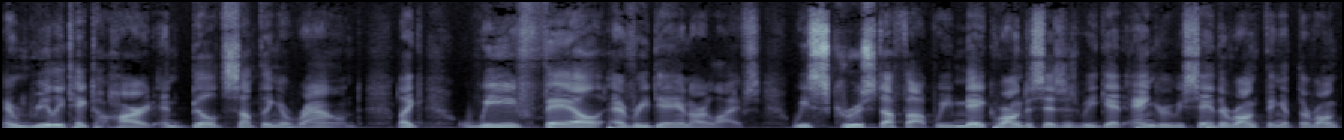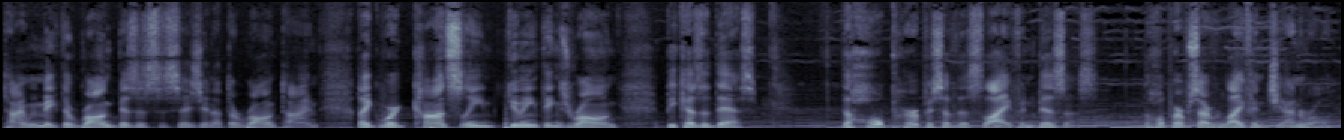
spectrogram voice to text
and really take to heart and build something around. Like we fail every day in our lives. We screw stuff up. We make wrong decisions. We get angry. We say the wrong thing at the wrong time. We make the wrong business decision at the wrong time. Like we're constantly doing things wrong because of this. The whole purpose of this life and business, the whole purpose of life in general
